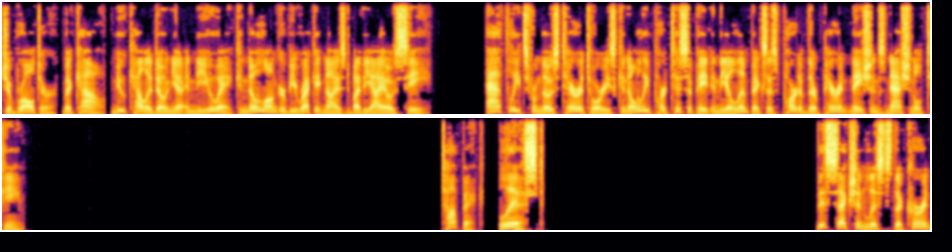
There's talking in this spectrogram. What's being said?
Gibraltar, Macau, New Caledonia and Niue can no longer be recognized by the IOC. Athletes from those territories can only participate in the Olympics as part of their parent nation's national team. List This section lists the current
